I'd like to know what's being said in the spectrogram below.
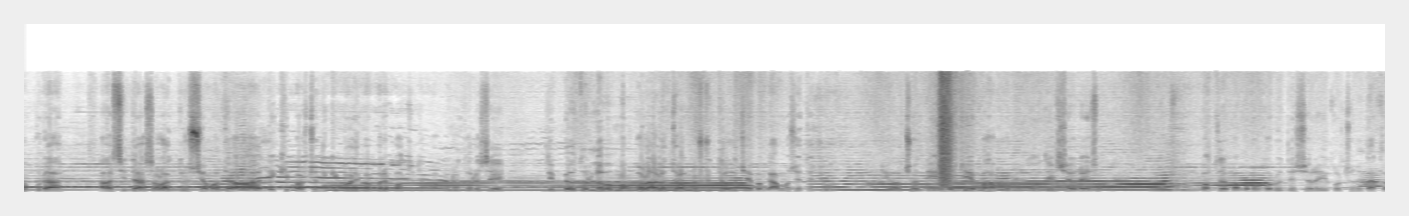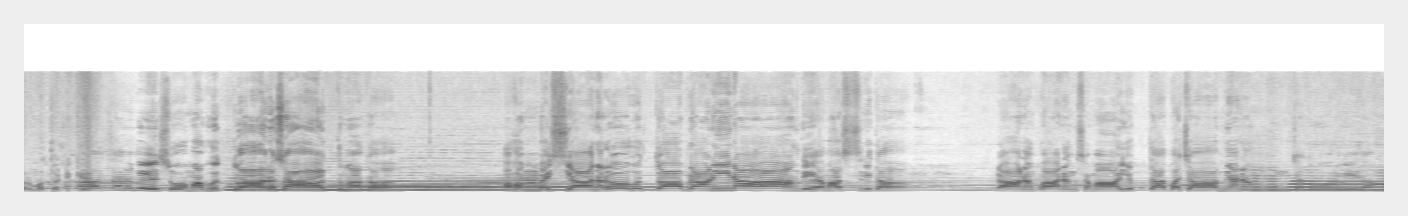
पूरा सीधा सड़क दृश्य देखिपुट कि भाव में पतित पावन कर से दिव्य दुर्लभ मंगल आलोच अनुष्ठित हो आम सहित जो जी अच्छा जी महाप्रभु उद्देश्य पतित पावन उद्देश्य ये कर अहम वैश्या नरो भूत्वा प्राणीना देहमाश्रिता प्राणपानं समायुक्ता पचाम्यनं चतुर्विधम्।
